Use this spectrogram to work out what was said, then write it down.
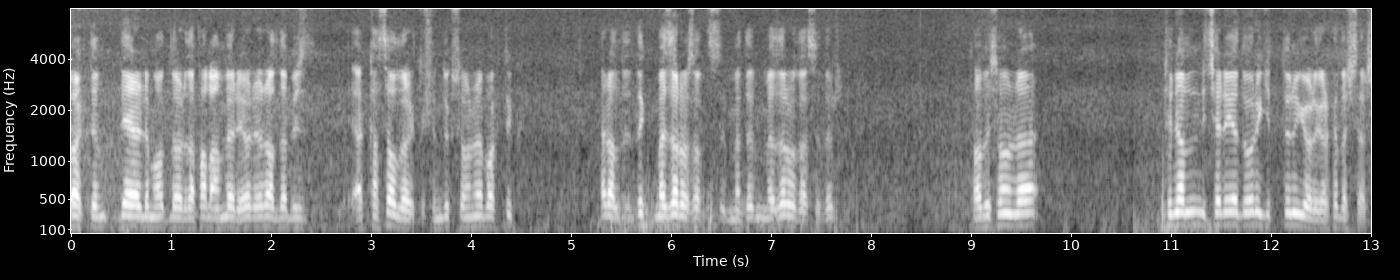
Baktım değerli modlarda falan veriyor. Herhalde biz ya, kasa olarak düşündük. Sonra baktık herhalde dedik mezar odası, mezar odasıdır. Tabi sonra tünelin içeriye doğru gittiğini gördük arkadaşlar.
